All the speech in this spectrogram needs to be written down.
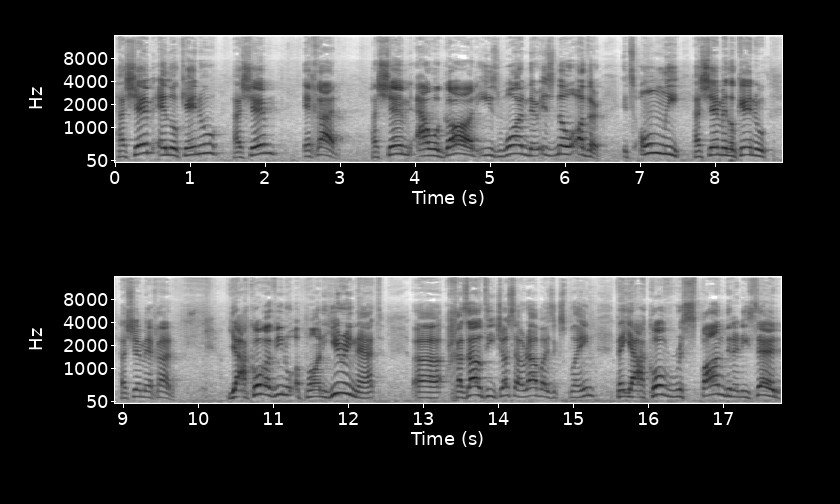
Hashem Elokenu, Hashem Echad. Hashem, our God, is one, there is no other. It's only Hashem Elokenu, Hashem Echad. Yaakov Avinu, upon hearing that, uh, Chazal teach us, our rabbis explain, that Yaakov responded and he said,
